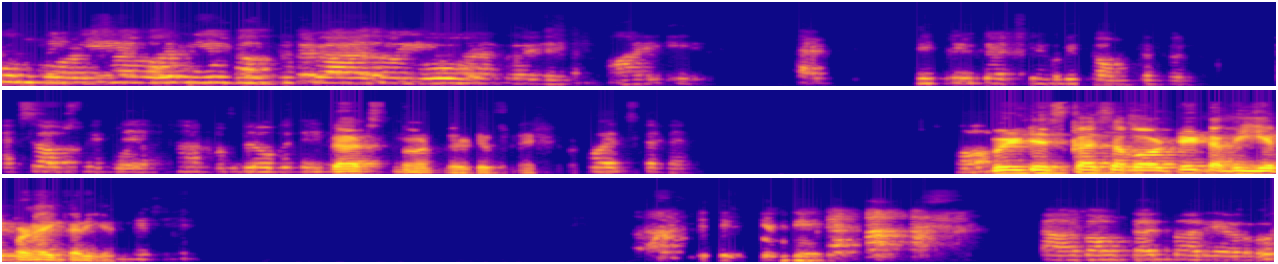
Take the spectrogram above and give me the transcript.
फिर थोड़ा सा वो वो ऐसा वो वो यूट्यूब पे आया था वो IAS Anything that can be ऐसा उसने बोला हम लोग दैट्स नॉट द डेफिनेशन वो इसका विल डिस्कस अबाउट इट अभी ये पढ़ाई करिए। अबाउट डन मारे हो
